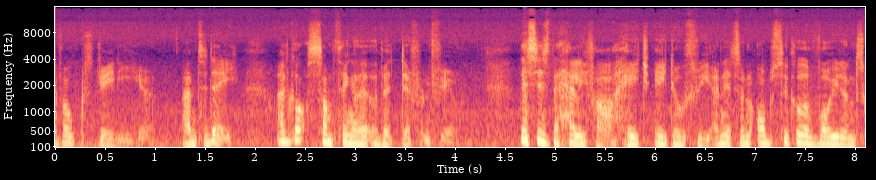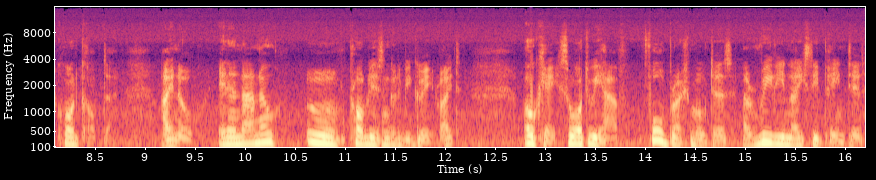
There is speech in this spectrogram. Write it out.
folks, JD here, and today I've got something a little bit different for you. This is the Helifar H803 and it's an obstacle avoidance quadcopter. I know, in a nano, mm, probably isn't going to be great, right? Okay, so what do we have? Four brush motors, a really nicely painted,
